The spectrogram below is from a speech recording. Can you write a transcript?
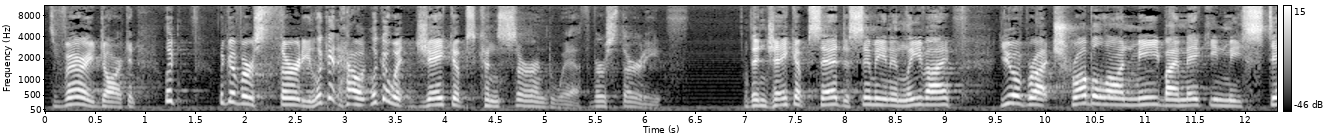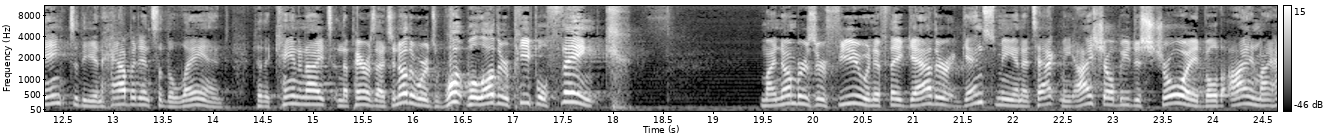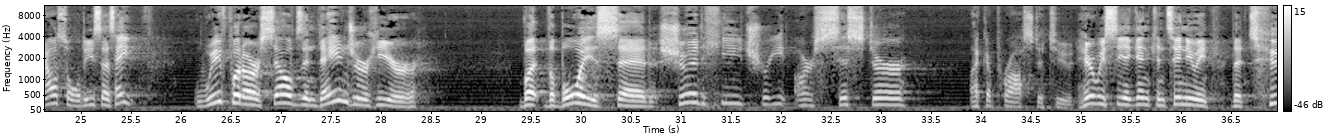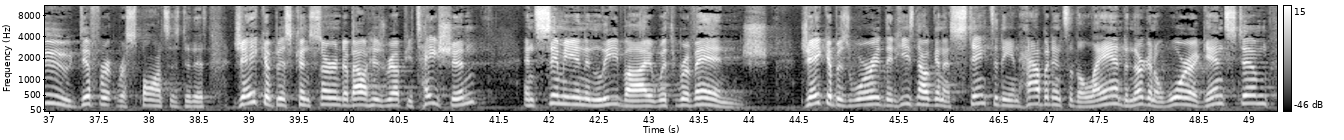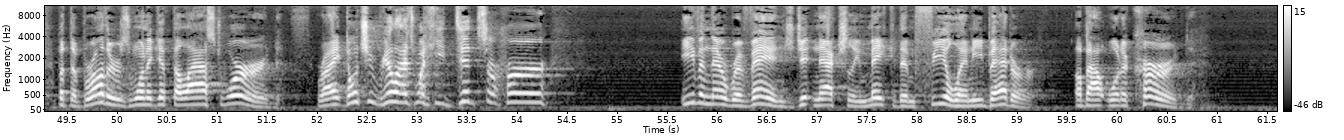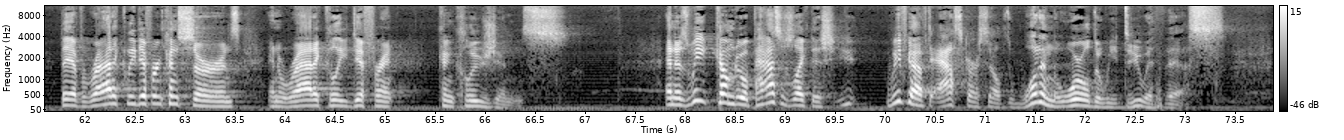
It's very dark. And look, look at verse 30. Look at how look at what Jacob's concerned with. Verse 30. Then Jacob said to Simeon and Levi, You have brought trouble on me by making me stink to the inhabitants of the land, to the Canaanites and the Perizzites. In other words, what will other people think? My numbers are few, and if they gather against me and attack me, I shall be destroyed, both I and my household. He says, Hey, we've put ourselves in danger here. But the boys said, Should he treat our sister like a prostitute? Here we see again continuing the two different responses to this. Jacob is concerned about his reputation, and Simeon and Levi with revenge. Jacob is worried that he's now going to stink to the inhabitants of the land and they're going to war against him, but the brothers want to get the last word, right? Don't you realize what he did to her? Even their revenge didn't actually make them feel any better about what occurred. They have radically different concerns and radically different conclusions. And as we come to a passage like this, you, we've got to ask ourselves what in the world do we do with this?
